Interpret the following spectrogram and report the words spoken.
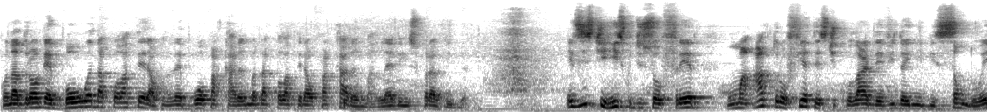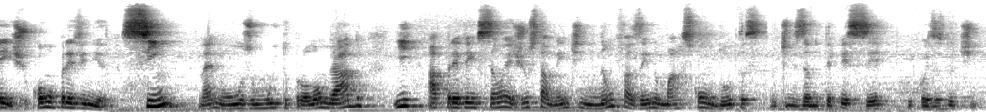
Quando a droga é boa, dá colateral. Quando ela é boa pra caramba, dá colateral pra caramba. Levem isso pra vida. Existe risco de sofrer uma atrofia testicular devido à inibição do eixo? Como prevenir? Sim, né, num uso muito prolongado e a prevenção é justamente não fazendo más condutas, utilizando TPC e coisas do tipo.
